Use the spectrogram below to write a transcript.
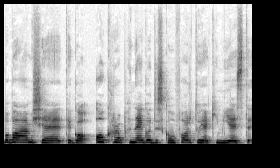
bo bałam się tego okropnego dyskomfortu, jakim jest yy,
